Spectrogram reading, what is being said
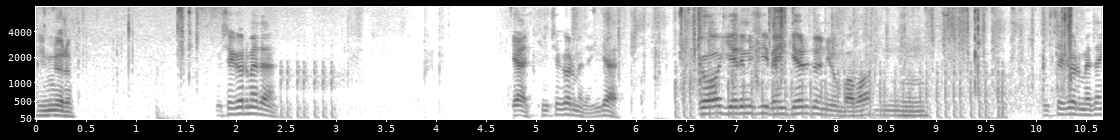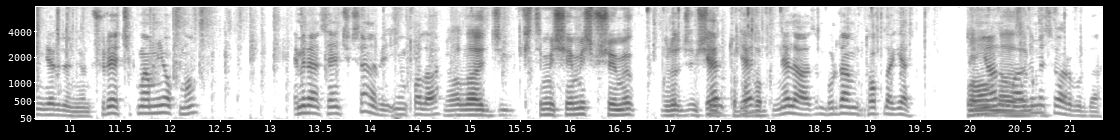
Bilmiyorum. Kimse görmeden. Gel kimse görmeden gel. Yo yerimiz iyi ben geri dönüyorum baba. Hmm. Kimse görmeden geri dönüyorum. Şuraya çıkmam yok mu? Emirhan sen çıksana bir infola. Vallahi c- kitimin şeyim hiçbir şeyim yok. Burada c- şey Gel topu gel top- ne lazım? Buradan bir topla gel. Tamam, Dünyanın lazım. malzemesi var burada.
